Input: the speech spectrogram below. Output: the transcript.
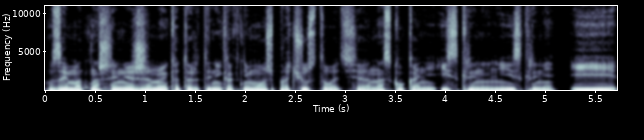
взаимоотношения с женой, которые ты никак не можешь прочувствовать, э, насколько они искренне, не искренне. И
